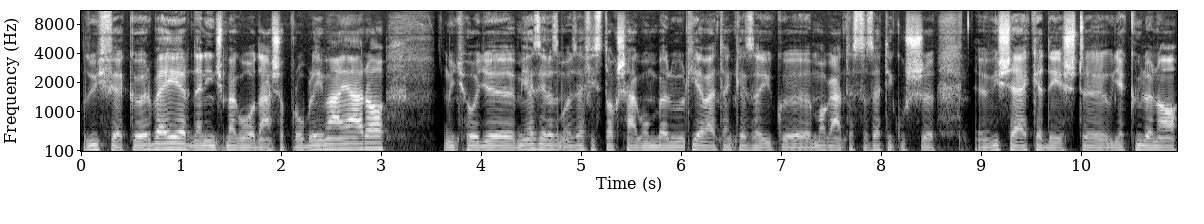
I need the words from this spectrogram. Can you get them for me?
az ügyfél körbeér, de nincs megoldás megoldás a problémájára. Úgyhogy mi ezért az EFIS tagságon belül kiemelten kezeljük magát ezt az etikus viselkedést, ugye külön a,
